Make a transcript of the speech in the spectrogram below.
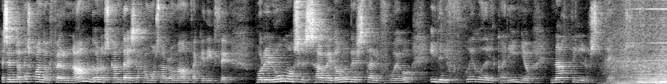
Es entonces cuando Fernando nos canta esa famosa romanza que dice por el humo se sabe dónde está el fuego y del fuego del cariño nacen los celos.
